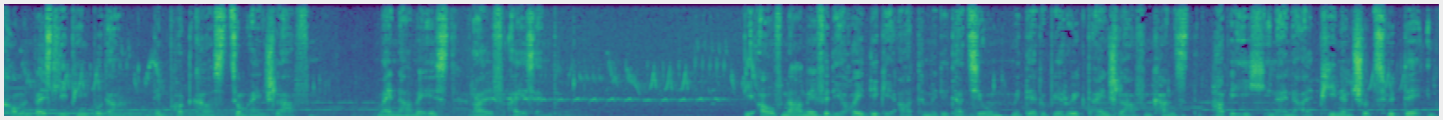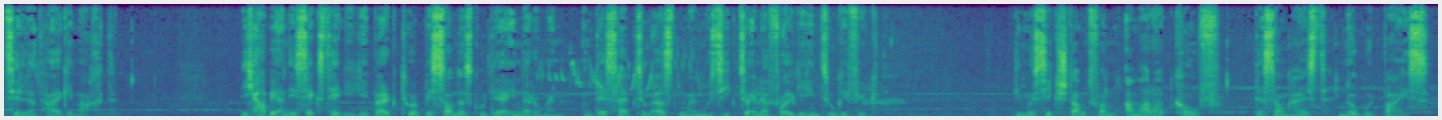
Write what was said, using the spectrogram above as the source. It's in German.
Willkommen bei Sleeping Buddha, dem Podcast zum Einschlafen. Mein Name ist Ralf Eisend. Die Aufnahme für die heutige Atemmeditation, mit der du beruhigt einschlafen kannst, habe ich in einer alpinen Schutzhütte im Zillertal gemacht. Ich habe an die sechstägige Bergtour besonders gute Erinnerungen und deshalb zum ersten Mal Musik zu einer Folge hinzugefügt. Die Musik stammt von Amarat Cove. Der Song heißt No Goodbyes.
